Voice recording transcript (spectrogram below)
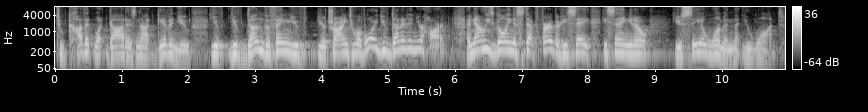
to covet what God has not given you, you've, you've done the thing you've, you're trying to avoid. You've done it in your heart. And now he's going a step further. He's, say, he's saying, you know, you see a woman that you want,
